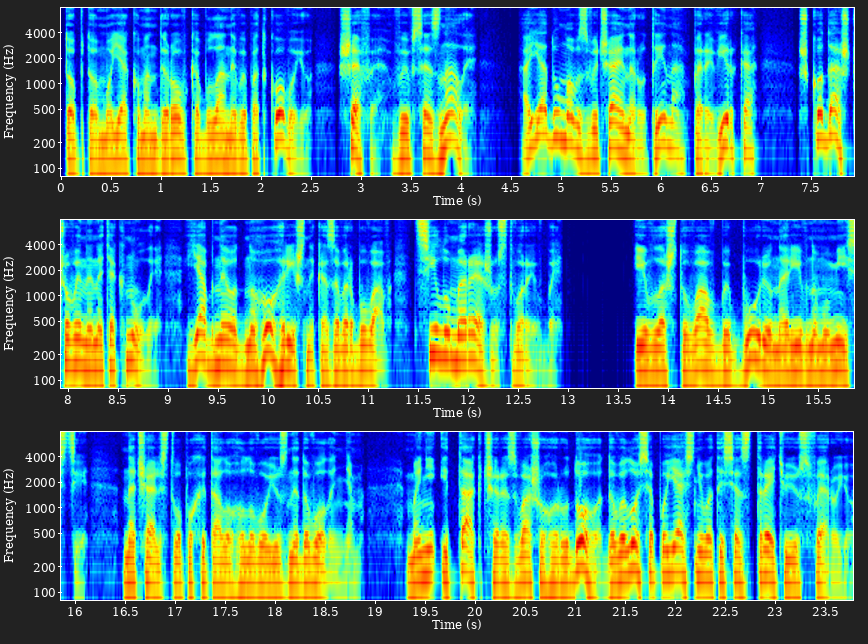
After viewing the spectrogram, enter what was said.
Тобто моя командировка була не випадковою? Шефе, ви все знали? А я думав, звичайна рутина, перевірка. Шкода, що ви не натякнули. Я б не одного грішника завербував, цілу мережу створив би. І влаштував би бурю на рівному місці. Начальство похитало головою з недоволенням. Мені і так через вашого рудого довелося пояснюватися з третьою сферою.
